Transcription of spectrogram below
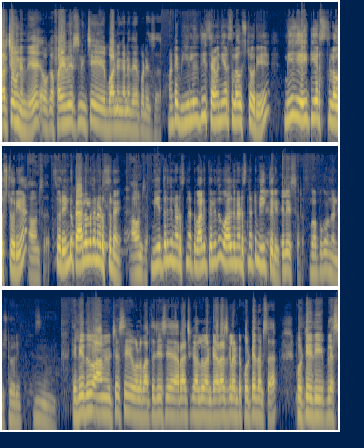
పరిచయం ఉండింది. ఒక ఫైవ్ ఇయర్స్ నుంచి బాండింగ్ అనేది ఏర్పడింది సార్. అంటే వీళ్ళది సెవెన్ ఇయర్స్ లవ్ స్టోరీ మీది ఎయిట్ ఇయర్స్ లవ్ స్టోరీ అవును సార్. సో రెండు ప్యారల్గా నడుస్తున్నాయి. అవును సార్. మీ ఇద్దరిది నడుస్తున్నట్టు వాళ్ళకి తెలియదు వాళ్ళది నడుస్తున్నట్టు మీకు తెలియదు తెలియదు సార్. గొప్పగా ఉందండి స్టోరీ తెలీదు. ఆమె వచ్చేసి వాళ్ళ భర్త చేసే అరాచకాలు అంటే అరాచకాలు అంటే కొట్టేదంట సార్. కొట్టేది ప్లస్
